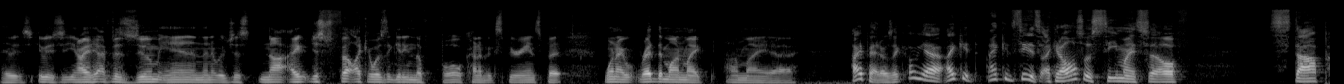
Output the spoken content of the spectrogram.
It was it was you know I'd have to zoom in, and then it was just not. I just felt like I wasn't getting the full kind of experience. But when I read them on my on my uh, iPad, I was like, oh yeah, I could I could see this. I could also see myself stop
